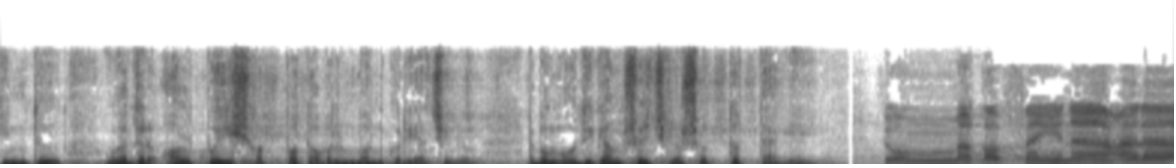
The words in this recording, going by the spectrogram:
কিন্তু উহাদের অল্পই সৎপথ অবলম্বন করিয়াছিল এবং অধিকাংশই ছিল সত্যত্যাগী ثم قفينا على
